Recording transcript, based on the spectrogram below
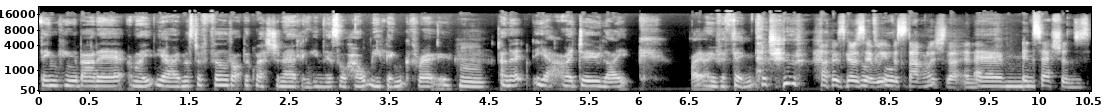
thinking about it, and I yeah, I must have filled out the questionnaire thinking this will help me think through, Hmm. and I, yeah, I do like I overthink, which is I was going to say we've established about. that in, Um, in sessions,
